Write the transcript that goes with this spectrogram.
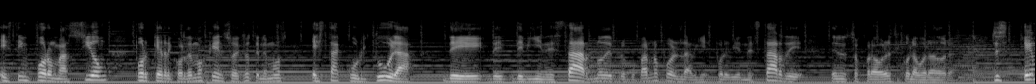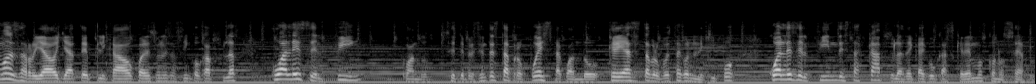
esta información porque recordemos que en Sodexo tenemos esta cultura de, de, bienestar, ¿no? De preocuparnos por, la, por el bienestar de, de, nuestros colaboradores y colaboradoras. Entonces, hemos desarrollado, ya te he explicado cuáles son esas cinco cápsulas, cuál es el fin cuando se te presenta esta propuesta, cuando creas esta propuesta con el equipo, cuál es el fin de estas cápsulas de Kaikukas, queremos conocerlo.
